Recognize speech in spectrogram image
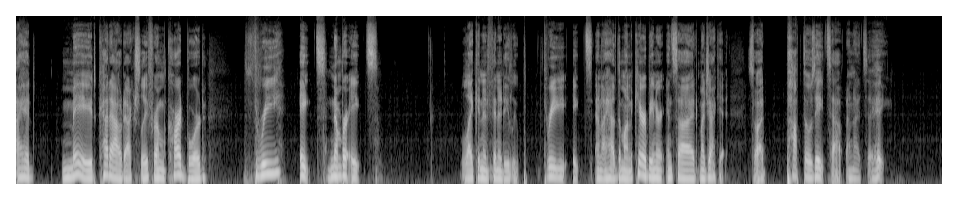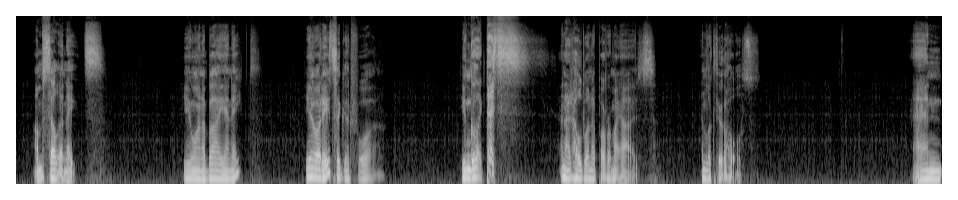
I had made, cut out actually from cardboard, three eights, number eights, like an infinity loop, three eights. And I had them on a carabiner inside my jacket. So I'd pop those eights out and I'd say, hey, I'm selling eights. You want to buy an eight? You know what eights are good for? You can go like this. And I'd hold one up over my eyes and look through the holes. And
